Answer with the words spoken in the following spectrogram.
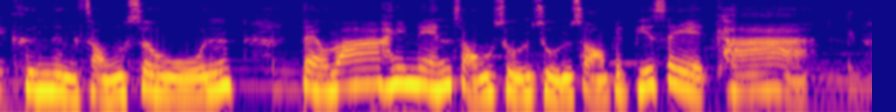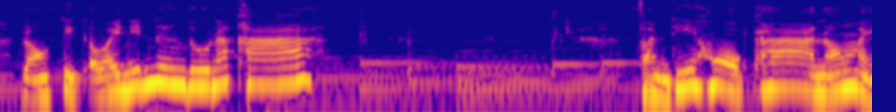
ขคือ 120 แต่ว่าให้เน้น 2002 เป็นพิเศษค่ะ ลองติดเอาไว้นิดนึงดูนะคะ ฝันที่ 6 ค่ะ น้องใหม่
